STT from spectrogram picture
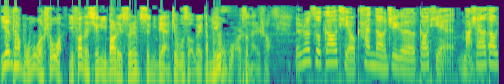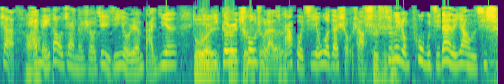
烟它不没收啊，你放在行李包里随随你便，这无所谓。但没火特难受。有时候坐高铁，我看到这个高铁马上要到站，还没到站的时候，就已经有人把烟一根抽出来了，打火机也握在手上，是是，就那种迫不及待的样子。其实，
